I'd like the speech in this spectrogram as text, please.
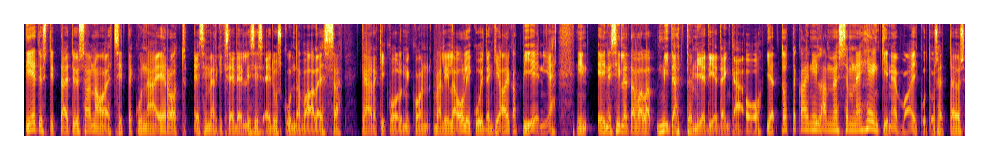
tietysti täytyy sanoa, että sitten kun nämä erot esimerkiksi edellisissä eduskuntavaaleissa kärkikolmikon välillä oli kuitenkin aika pieniä, niin ei ne sillä tavalla mitättömiä tietenkään ole. Ja totta kai niillä on myös semmoinen henkinen vaikutus, että jos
